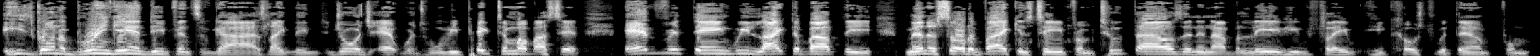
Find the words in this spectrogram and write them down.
he's going to bring in defensive guys like the George Edwards. When we picked him up, I said everything we liked about the Minnesota Vikings team from 2000, and I believe he played, he coached with them from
